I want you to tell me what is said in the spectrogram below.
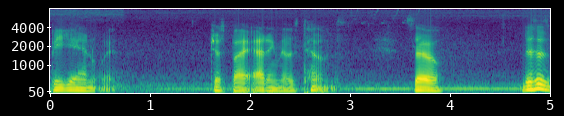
began with, just by adding those tones. So this is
